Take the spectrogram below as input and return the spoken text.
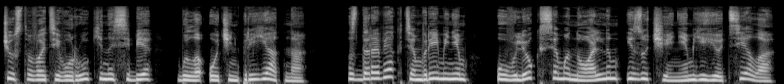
Чувствовать его руки на себе было очень приятно. Здоровяк тем временем увлекся мануальным изучением ее тела.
